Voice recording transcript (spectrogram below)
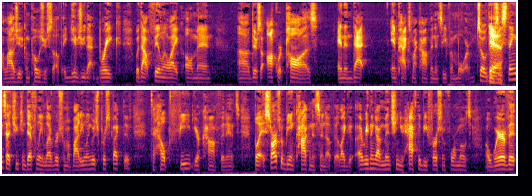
allows you to compose yourself. It gives you that break without feeling like, oh man, uh, there's an awkward pause, and then that impacts my confidence even more. So there's yeah. these things that you can definitely leverage from a body language perspective to help feed your confidence. But it starts with being cognizant of it. Like everything I've mentioned, you have to be first and foremost aware of it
